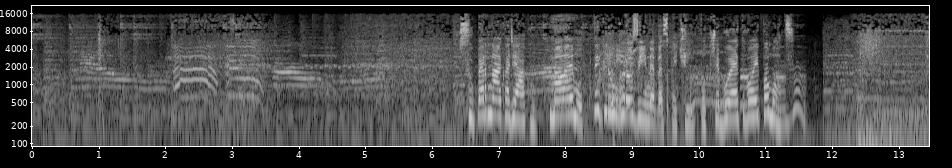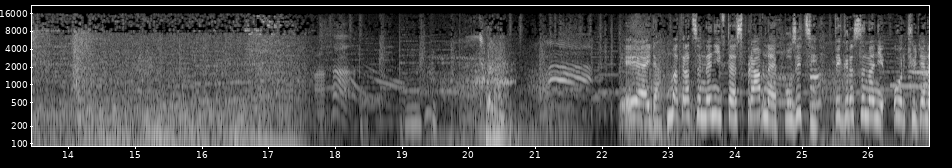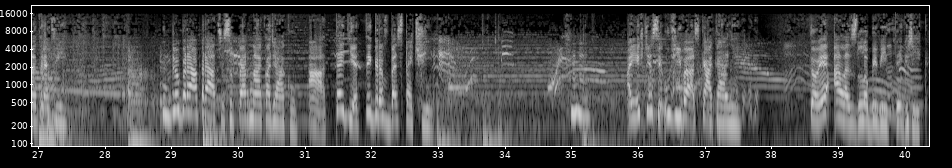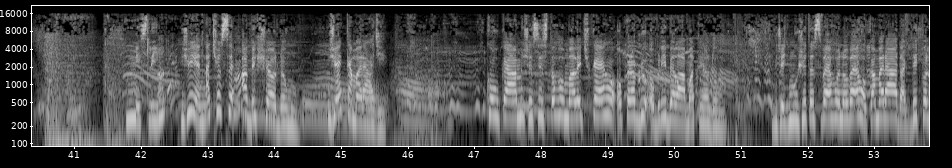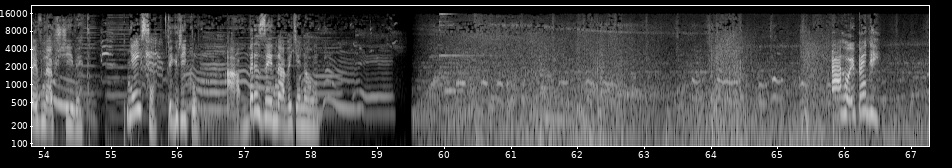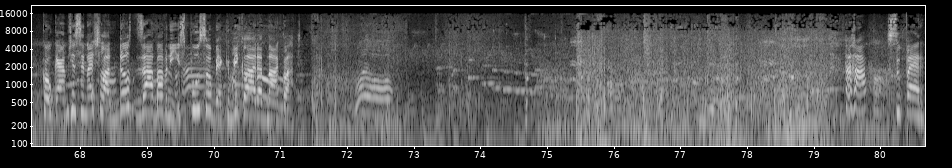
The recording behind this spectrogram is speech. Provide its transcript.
Super nákladáku. Malému tygru hrozí nebezpečí. Potřebuje tvoji pomoc. Jejda, matrace není v té správné pozici. Tygr se na ní určitě netrefí. Dobrá práce, super nákladáku. A teď je tygr v bezpečí. Hm. A ještě si užívá skákání. To je ale zlobivý tygřík. Myslím, že je na čase, aby šel domů. Že, kamarádi? Koukám, že si z toho maličkého opravdu oblíbila, Matildo. Vždyť můžete svého nového kamaráda kdykoliv navštívit. Měj se, tygříku. A brzy na viděnou. Ahoj, Penny. Koukám, že si našla dost zábavný způsob, jak vykládat náklad. Super.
